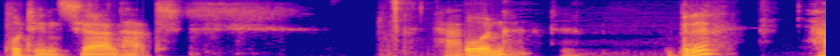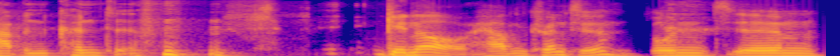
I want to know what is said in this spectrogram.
Potenzial hat. Haben und, könnte. Bitte? Haben könnte. genau, haben könnte. Und ähm,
